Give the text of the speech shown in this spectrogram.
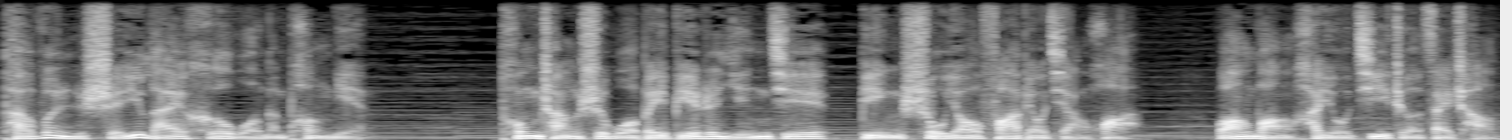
他问谁来和我们碰面。通常是我被别人迎接并受邀发表讲话，往往还有记者在场。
